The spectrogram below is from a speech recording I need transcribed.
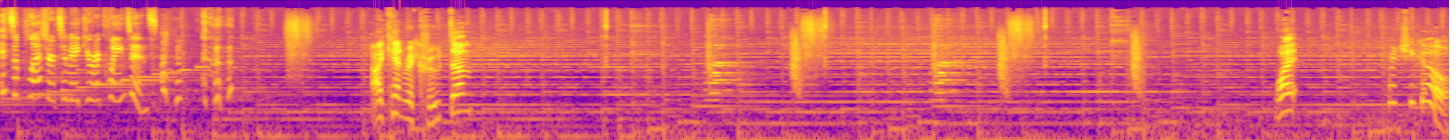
It's a pleasure to make your acquaintance. I can recruit them? She go?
